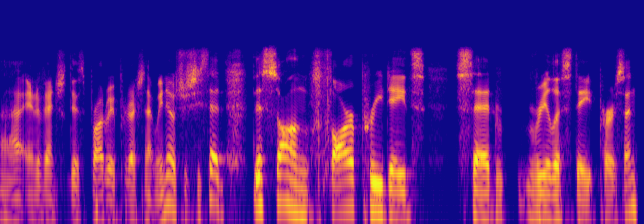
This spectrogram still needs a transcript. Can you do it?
uh, and eventually this Broadway production that we know. So she said this song far predates said real estate person,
